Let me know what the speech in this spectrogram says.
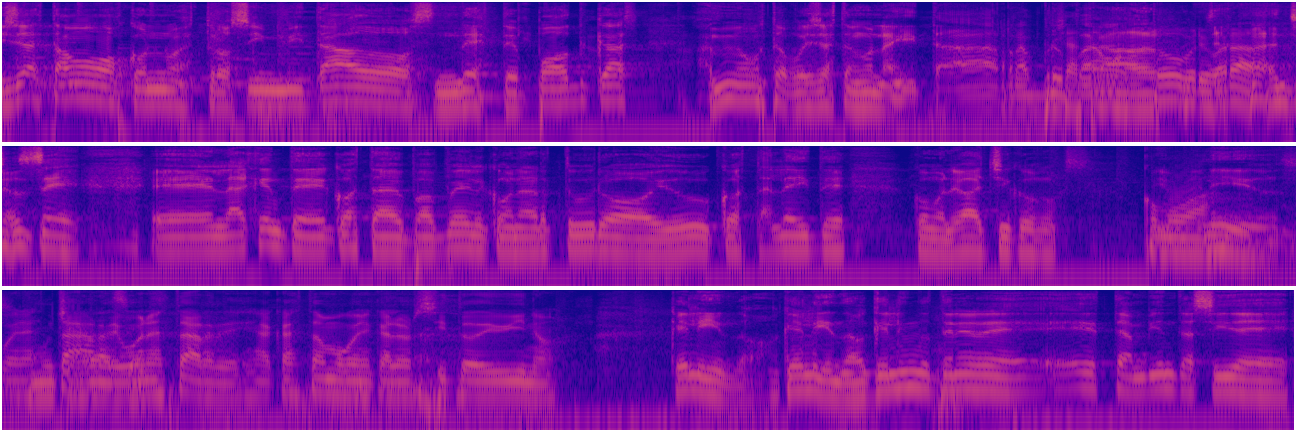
Y ya estamos con nuestros invitados de este podcast. A mí me gusta porque ya están con la guitarra preparada. todo preparado. Yo sé. Eh, la gente de Costa de Papel con Arturo y Du Costa Leite. ¿Cómo le va, chicos? ¿Cómo va? Bienvenidos. Buenas tardes, buenas tardes. Acá estamos con el calorcito divino. Qué lindo, qué lindo, qué lindo tener eh, este ambiente así de,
